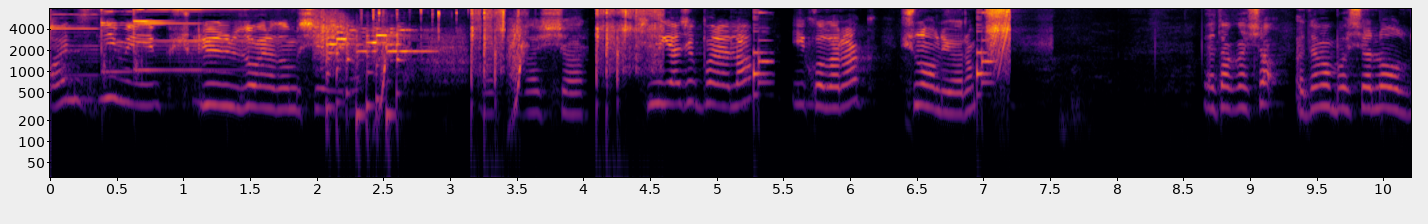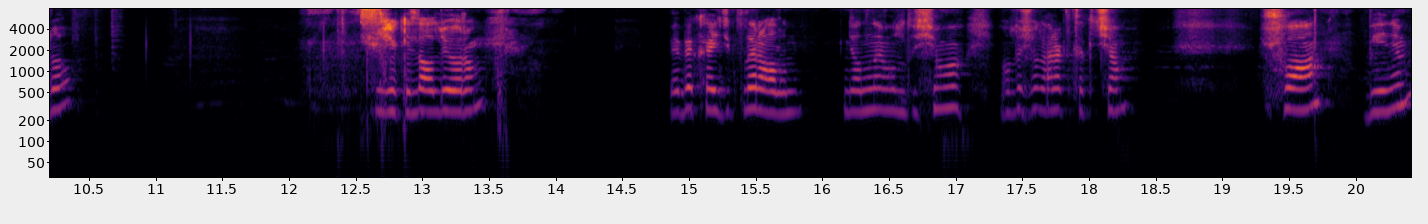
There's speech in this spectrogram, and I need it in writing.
Aynısı değil mi? Küçüklüğümüzde oynadığımız şey. Arkadaşlar. Şimdi gerçek parayla ilk olarak şunu alıyorum. Evet arkadaşlar ödeme başarılı oldu. Şu şekilde alıyorum. Bebek ayıcıkları aldım. Yanına yoldaşıma yoldaş olarak takacağım. Şu an benim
